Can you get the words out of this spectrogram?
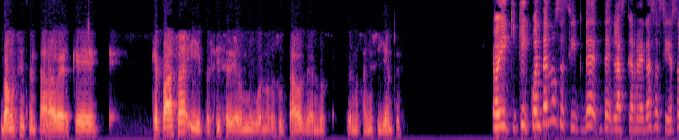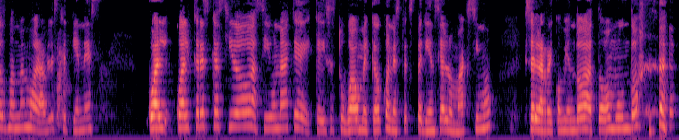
Vamos a intentar a ver qué, qué pasa y pues sí, se dieron muy buenos resultados ya en los, en los años siguientes. Oye, Kiki, cuéntanos así de, de, las carreras así, esas más memorables que tienes. ¿Cuál, cuál crees que ha sido así una que, que dices tú, wow, me quedo con esta experiencia a lo máximo? Se la recomiendo a todo mundo.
